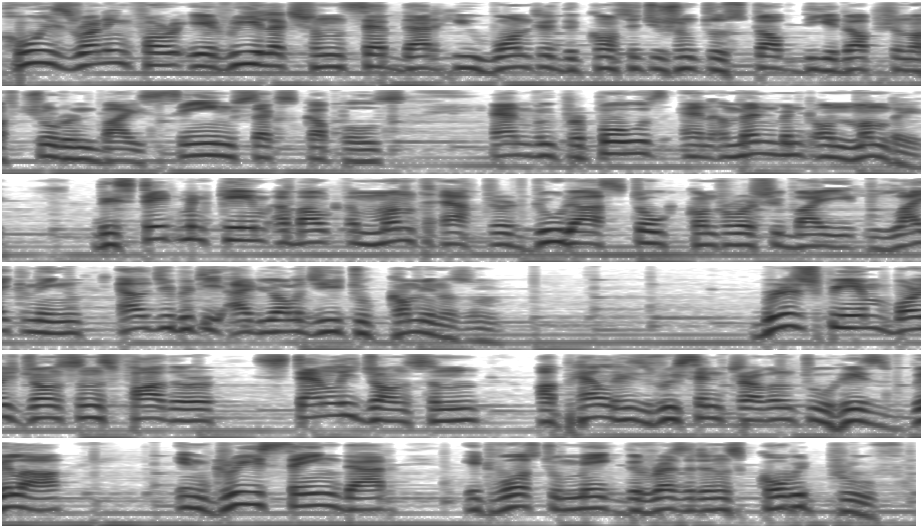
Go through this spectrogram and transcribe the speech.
who is running for a re-election, said that he wanted the constitution to stop the adoption of children by same-sex couples and will propose an amendment on Monday. The statement came about a month after Duda stoked controversy by likening LGBT ideology to communism. British PM Boris Johnson's father, Stanley Johnson, upheld his recent travel to his villa in Greece, saying that it was to make the residence COVID proof.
